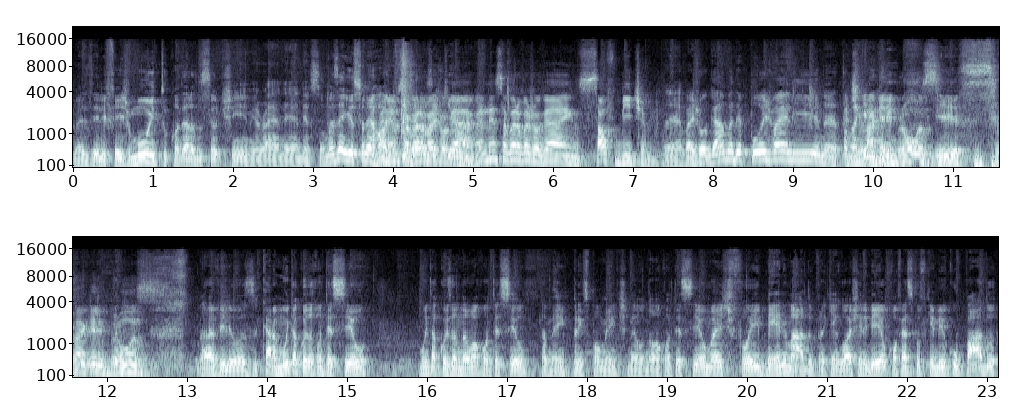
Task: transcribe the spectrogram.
Mas ele fez muito quando era do seu time, Ryan Anderson. Mas é isso, né? Nenense agora vai jogar. um- Nenense agora vai jogar em South Beach, amigo. É, vai jogar, mas depois vai ali, né? Tomar aquele drink. bronze. Isso. Vai aquele bronze. Maravilhoso. Cara, muita coisa aconteceu. Muita coisa não aconteceu também, principalmente, né? O não aconteceu, mas foi bem animado. Pra quem gosta de NBA, eu confesso que eu fiquei meio culpado,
